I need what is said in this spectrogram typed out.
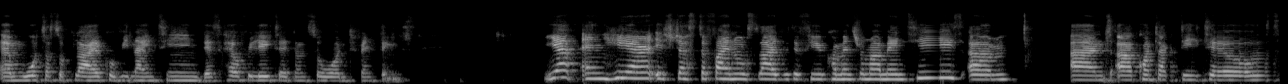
um, water supply, COVID-19, there's health related and so on, different things. Yeah, and here is just a final slide with a few comments from our mentees um, and our contact details.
